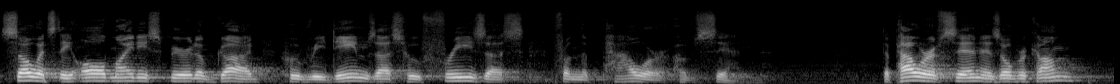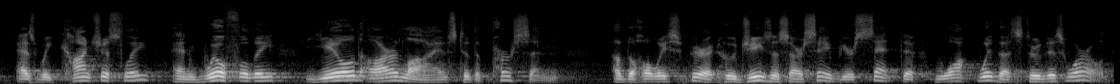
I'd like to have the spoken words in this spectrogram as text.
so it's the Almighty Spirit of God who redeems us, who frees us from the power of sin. The power of sin is overcome as we consciously and willfully yield our lives to the person of the Holy Spirit, who Jesus, our Savior, sent to walk with us through this world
